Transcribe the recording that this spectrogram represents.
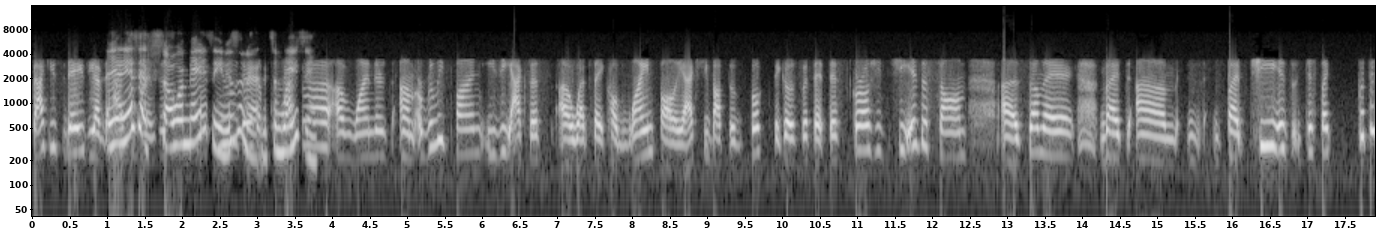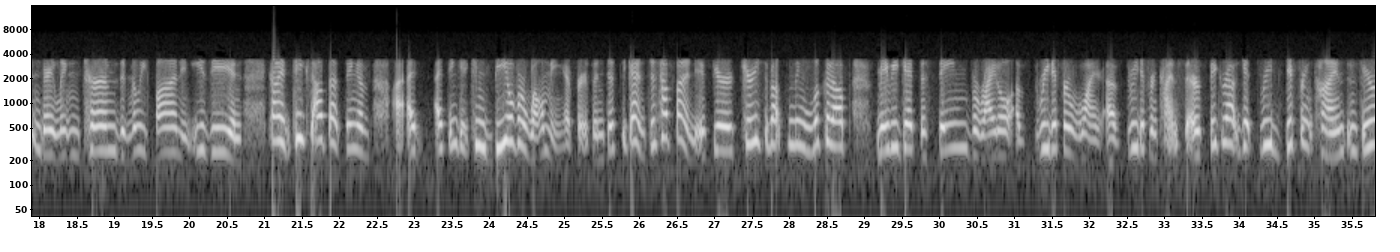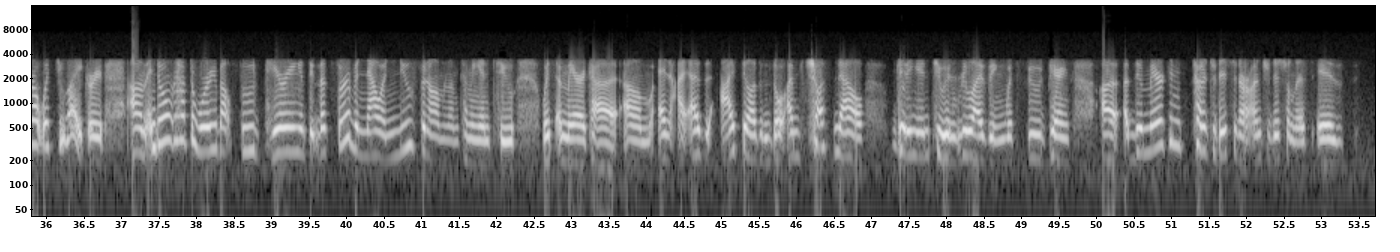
Back used days, you have. It is. It's so amazing, isn't it? It's amazing. Of wine. There's um, a really fun, easy access uh, website called Wine Folly. I actually bought the book that goes with it. This girl, she she is a psalm, uh, sommelier, but um, but she is just like puts it in very Layton terms and really fun and easy and kind of takes out that thing of I I think it can be overwhelming at first. And just again just have fun. If you're curious about something look it up. Maybe get the same varietal of three different wine of three different kinds or figure out get three different kinds and figure out what you like. Or um, and don't have to worry about food pairing and things. that's sort of a, now a new phenomenon coming into with America. Um, and I, as I feel as an adult I'm just now getting into and realizing with food pairings. Uh, the American kind of tradition, or untraditionalness, is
